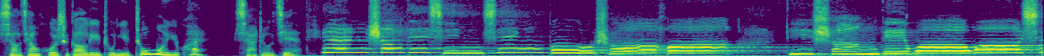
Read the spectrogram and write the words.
小强或是高丽，祝你周末愉快，下周见。天上的星星不说话，地上的娃娃想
